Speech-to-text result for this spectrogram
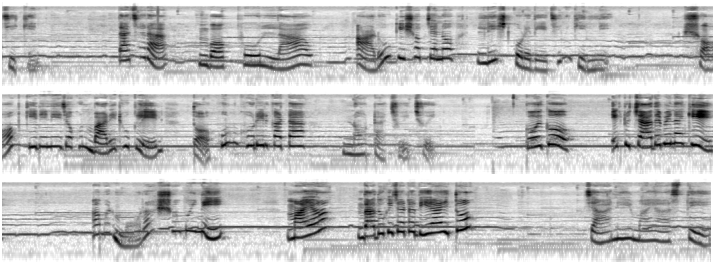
চিকেন। তাছাড়া বকফুল, লাউ আরও কী সব যেন লিস্ট করে দিয়েছেন গিন্নি। সব কিনে নিয়ে যখন বাড়ি ঢুকলেন, তখন ঘড়ির কাটা নটা ছুঁই ছুঁই। কই গো, একটু চা দেবে নাকি? আমার মরার সময় নেই। মায়া, দাদুকে চাটা দিয়ে আই তো। চা নিয়ে মায়া আসতে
